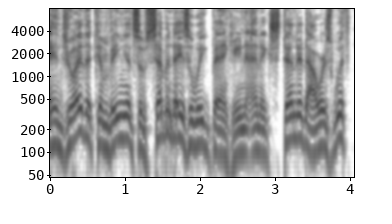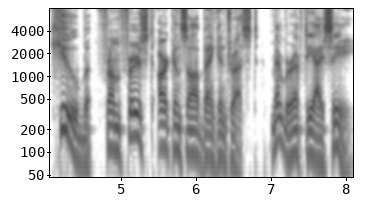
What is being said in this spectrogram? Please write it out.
Enjoy the convenience of seven days a week banking and extended hours with Cube from First Arkansas Bank and Trust. Member FDIC.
